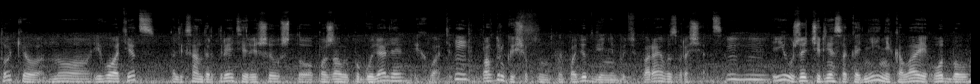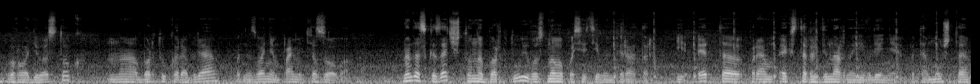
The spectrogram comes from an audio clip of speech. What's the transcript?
Токио, но его отец, Александр III, решил, что, пожалуй, погуляли и хватит. Хм. А вдруг еще кто-нибудь нападет где-нибудь, пора возвращаться. Мгм. И уже через несколько дней Николай отбыл во Владивосток на борту корабля под названием «Память Азова». Надо сказать, что на борту его снова посетил император. И это прям экстраординарное явление, потому что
